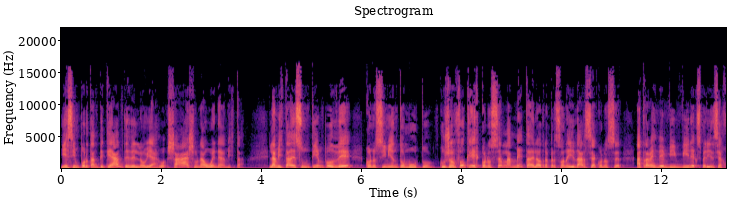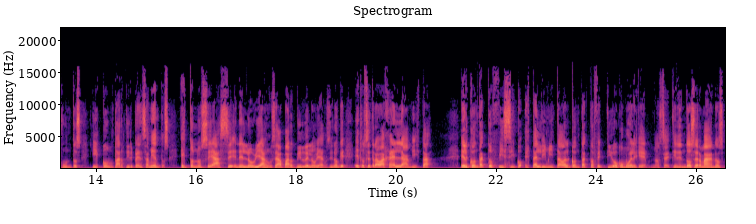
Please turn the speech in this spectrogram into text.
Y es importante que antes del noviazgo ya haya una buena amistad. La amistad es un tiempo de conocimiento mutuo, cuyo enfoque es conocer la meta de la otra persona y darse a conocer a través de vivir experiencias juntos y compartir pensamientos. Esto no se hace en el noviazgo, o sea, a partir del noviazgo, sino que esto se trabaja en la amistad. El contacto físico está limitado al contacto afectivo como el que, no sé, tienen dos hermanos,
